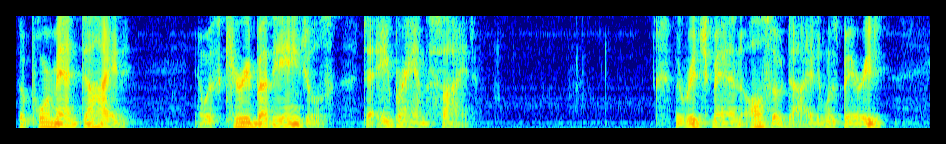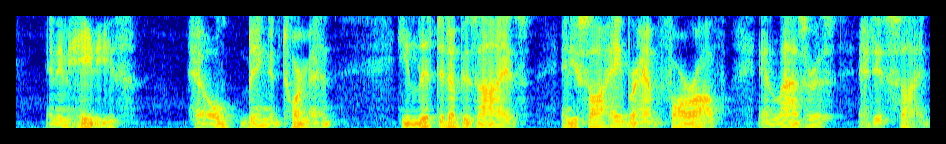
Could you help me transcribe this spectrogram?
The poor man died and was carried by the angels to Abraham's side. The rich man also died and was buried, and in Hades, hell, being in torment, he lifted up his eyes, and he saw Abraham far off and Lazarus at his side.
